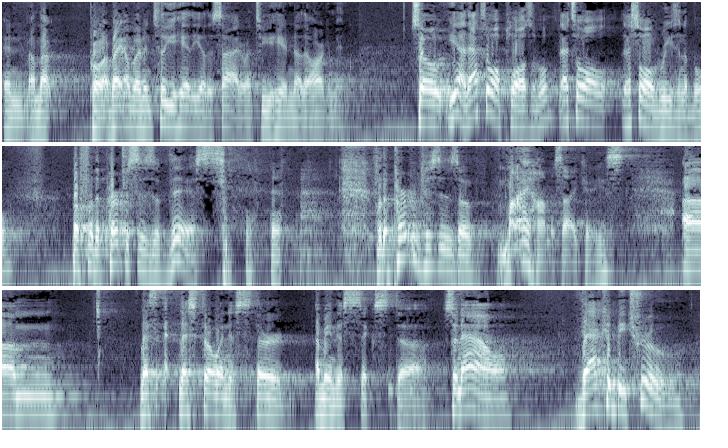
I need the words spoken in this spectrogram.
and I'm not, right? But until you hear the other side, or until you hear another argument. So, yeah, that's all plausible. That's all, that's all reasonable. But for the purposes of this, for the purposes of my homicide case, um, let's, let's throw in this third, I mean, this sixth. Uh, so now, that could be true,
